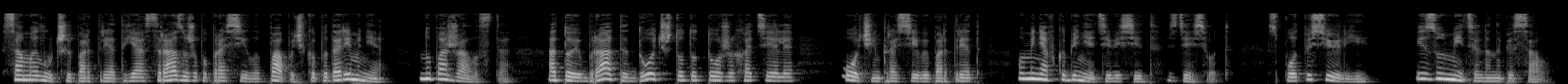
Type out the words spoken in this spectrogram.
Самый лучший портрет я сразу же попросила. «Папочка, подари мне. Ну, пожалуйста. А то и брат, и дочь что-то тоже хотели. Очень красивый портрет. У меня в кабинете висит, здесь вот, с подписью Ильи. Изумительно написал.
